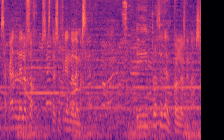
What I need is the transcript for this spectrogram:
Sacadle los ojos, está sufriendo demasiado. Y proceded con los demás.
